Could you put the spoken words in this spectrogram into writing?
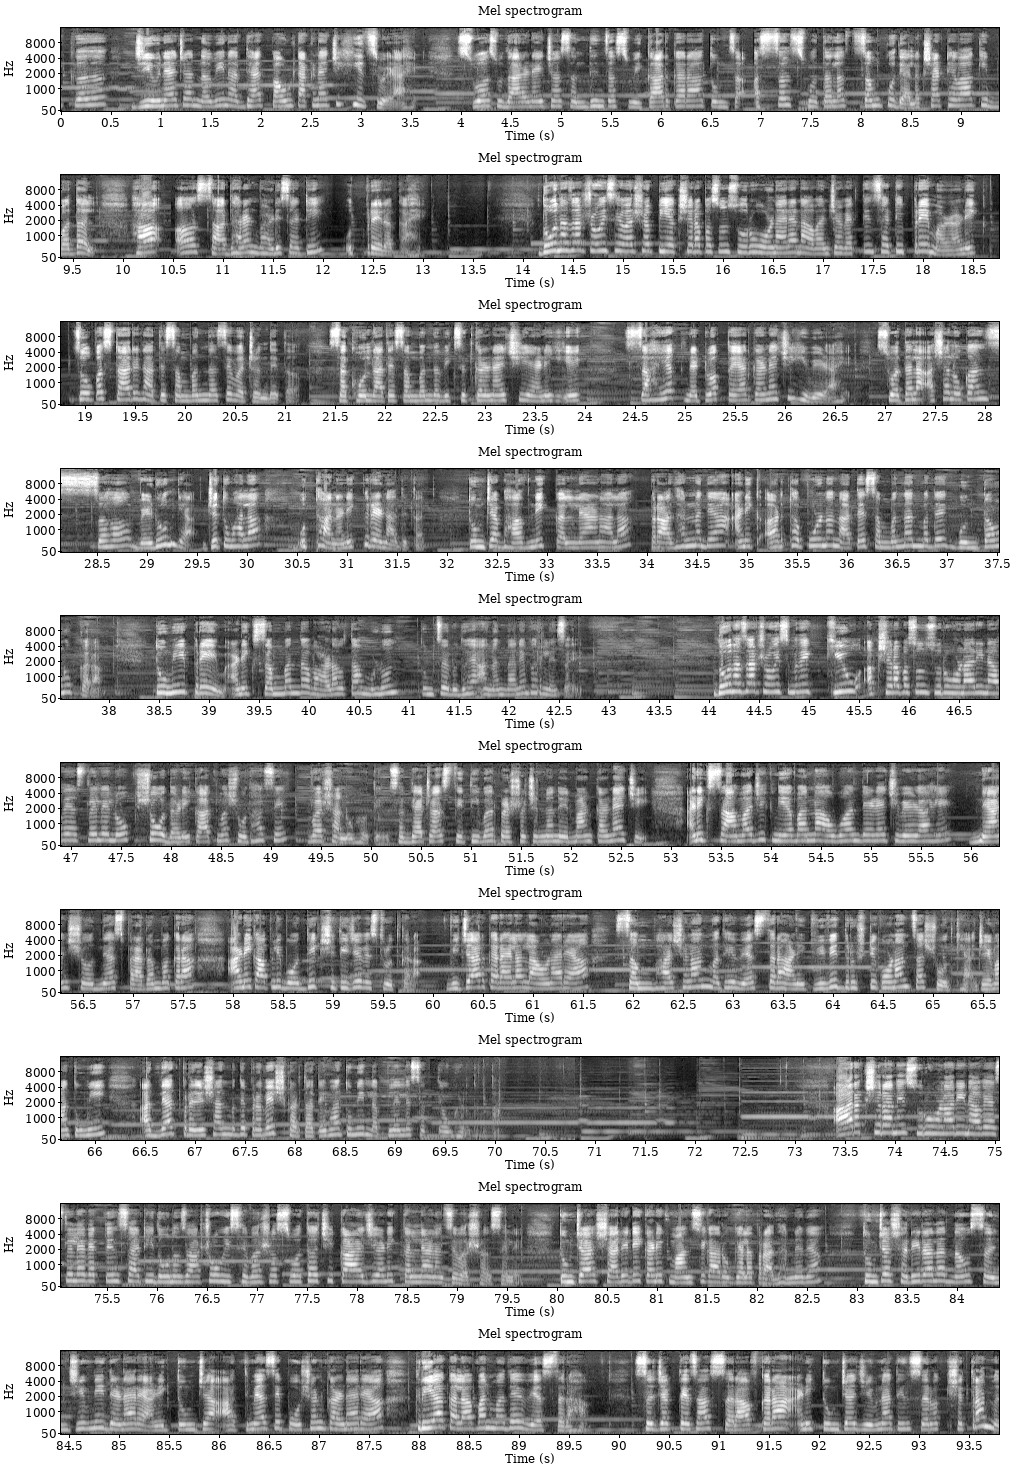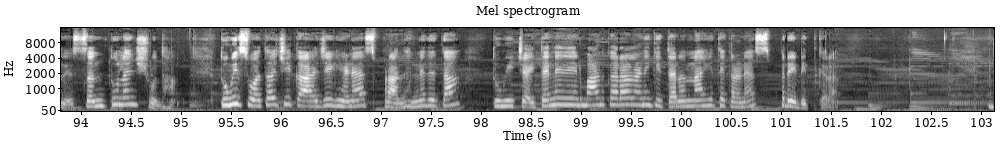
जीवनाच्या नवीन अध्यायात पाऊल टाकण्याची हीच वेळ आहे. स्वसुधारणेच्या संधींचा स्वीकार करा. तुमचा अस्सल स्वतःला चमकू द्या. लक्षात ठेवा की बदल हा असाधारण वाढीसाठी उत्प्रेरक आहे. दोन हजार चोवीस हे वर्ष पी अक्षरापासून सुरू होणाऱ्या नावांच्या व्यक्तींसाठी प्रेमळ आणि जोपसणारे नातेसंबंधाचे वचन देतं. सखोल नातेसंबंध विकसित करण्याची आणि एक सहाय्यक नेटवर्क तयार करण्याची ही वेळ आहे. स्वतःला अशा लोकांसह वेढून घ्या जे तुम्हाला उत्थान आणि प्रेरणा देतात. तुमच्या भावनिक कल्याणाला प्राधान्य द्या आणि अर्थपूर्ण नातेसंबंधांमध्ये गुंतवणूक करा. तुम्ही प्रेम आणि संबंध वाढवता म्हणून तुमचे हृदय आनंदाने भरले जाईल. दोन हजार चोवीसमध्ये क्यू अक्षरापासून सुरू होणारी नावे असलेले लोक शोध आणि आत्मशोधाचे वर्ष अनुभवतील सध्याच्या स्थितीवर प्रश्नचिन्ह निर्माण करण्याची आणि सामाजिक नियमांना आव्हान देण्याची वेळ आहे. ज्ञान शोधण्यास प्रारंभ करा आणि आपली बौद्धिक क्षितिजे विस्तृत करा. विचार करायला लावणाऱ्या संभाषणांमध्ये व्यस्त राहा आणि विविध दृष्टिकोनांचा शोध घ्या. जेव्हा तुम्ही अज्ञात प्रदेशांमध्ये प्रवेश करता तेव्हा तुम्ही लपलेले सत्य उघड करता. आर अक्षराने सुरू होणारी नावे असलेल्या व्यक्तींसाठी दोन हजार चोवीस हे वर्ष स्वतःची काळजी आणि कल्याणाचे वर्ष असेल तुमच्या शारीरिक आणि मानसिक आरोग्याला प्राधान्य द्या. तुमच्या शरीराला नव संजीवनी देणाऱ्या आणि तुमच्या आत्म्याचे पोषण करणाऱ्या क्रियाकलापांमध्ये व्यस्त राहा. सजगतेचा सराव करा आणि तुमच्या जीवनातील सर्व क्षेत्रांमध्ये संतुलन शोधा. तुम्ही स्वतःची काळजी घेण्यास प्राधान्य देता. तुम्ही चैतन्य निर्माण कराल आणि इतरांनाही ते करण्यास प्रेरित कराल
